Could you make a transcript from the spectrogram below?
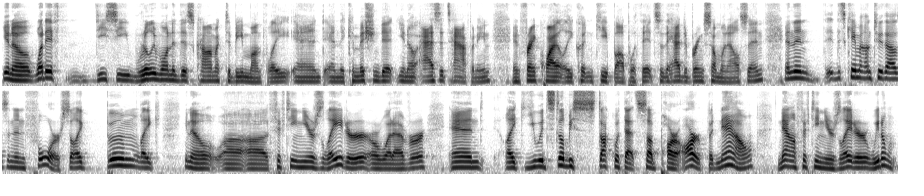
you know? What if DC really wanted this comic to be monthly, and and they commissioned it, you know, as it's happening, and Frank Quitely couldn't keep up with it, so they had to bring someone else in, and then this came out in 2004. So like boom like you know uh, uh, 15 years later or whatever and like you would still be stuck with that subpar art but now now 15 years later we don't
